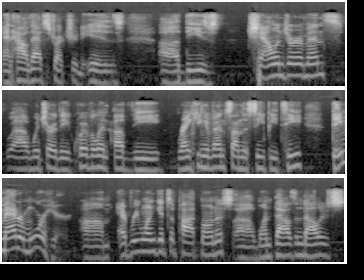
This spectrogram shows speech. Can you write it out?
and how that's structured, is uh, these challenger events, uh, which are the equivalent of the ranking events on the CPT. They matter more here. Um, everyone gets a pot bonus, uh, one thousand uh, dollars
